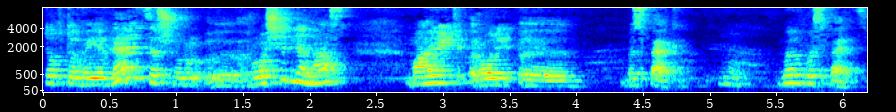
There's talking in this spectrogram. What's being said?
Тобто виявляється, що е, гроші для нас мають роль е, безпеки. Ну, ми в безпеці.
